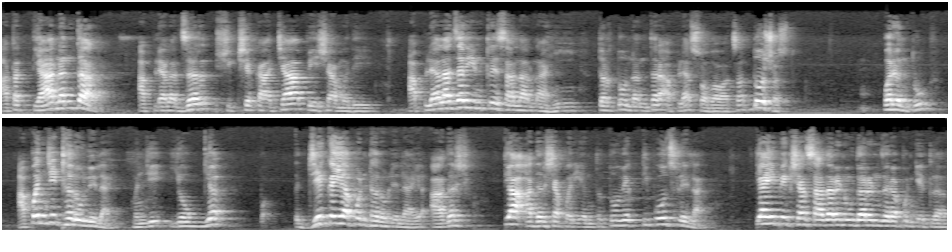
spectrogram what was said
आता त्यानंतर आपल्याला जर शिक्षकाच्या पेशामध्ये आपल्याला जर इंटरेस्ट आला नाही तर तो नंतर आपल्या स्वभावाचा दोष असतो. परंतु आपण जे ठरवलेलं आहे म्हणजे योग्य जे काही आपण ठरवलेलं आहे आदर्श त्या आदर्शापर्यंत तो व्यक्ती पोहोचलेला आहे. त्याहीपेक्षा साधारण उदाहरण जर आपण घेतलं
